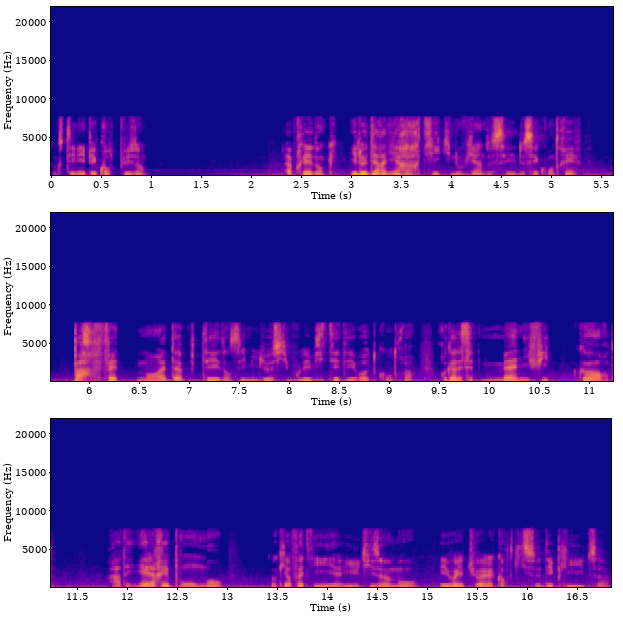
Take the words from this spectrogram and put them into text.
Donc c'était une épée courte plus 1. Après, donc. Et le dernier article qui nous vient de ces, de ces contrées, parfaitement adapté dans ces milieux si vous voulez visiter des hautes contreurs. Regardez cette magnifique corde. Regardez, elle répond au mot. Donc en fait, il, il utilise un mot, et vous voyez, tu vois la corde qui se déplie, tout ça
